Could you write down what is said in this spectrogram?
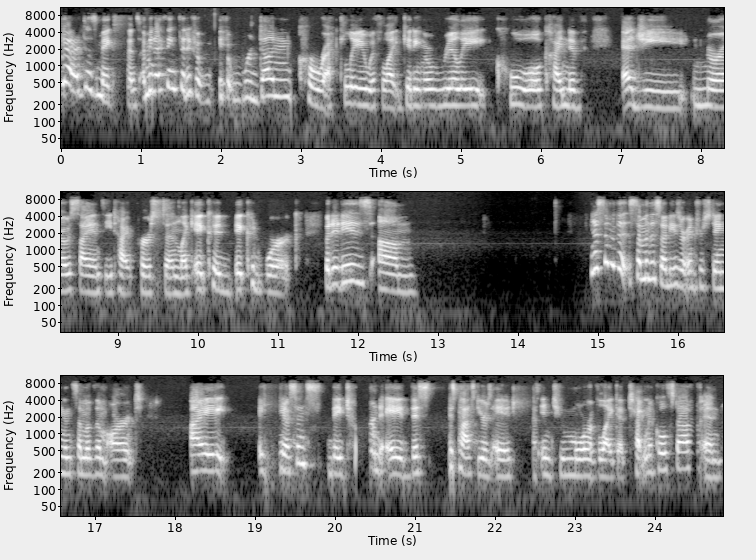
Yeah, it does make sense. I mean, I think that if it if it were done correctly with like getting a really cool kind of edgy neurosciencey type person, like it could it could work. But it is um you know some of the some of the studies are interesting and some of them aren't. I you know since they turned a this this past year's AHS into more of like a technical stuff and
